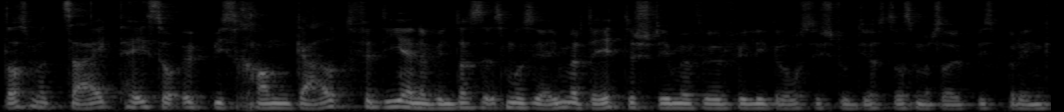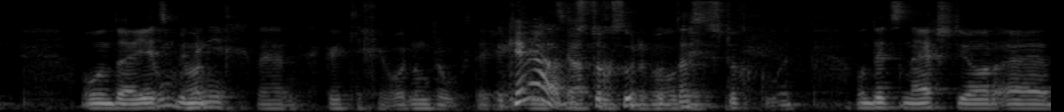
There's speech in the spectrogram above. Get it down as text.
dass man zeigt, hey, so etwas kann Geld verdienen, weil das, es muss ja immer dort stimmen für viele grosse Studios, dass man so etwas bringt. Und äh, jetzt Darum bin habe ich äh, göttliche Ordnung drauf. Das Genau, das ist doch super, das ist doch gut. Und jetzt nächstes Jahr äh,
